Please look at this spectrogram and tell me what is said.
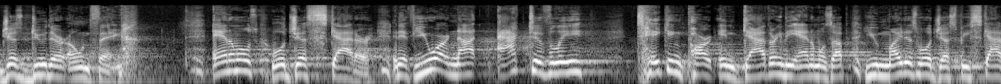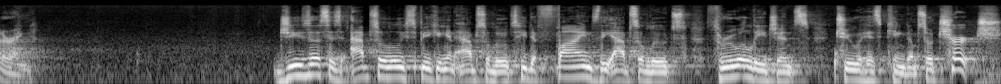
just do their own thing. Animals will just scatter. And if you are not actively taking part in gathering the animals up, you might as well just be scattering. Jesus is absolutely speaking in absolutes. He defines the absolutes through allegiance to his kingdom. So, church,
